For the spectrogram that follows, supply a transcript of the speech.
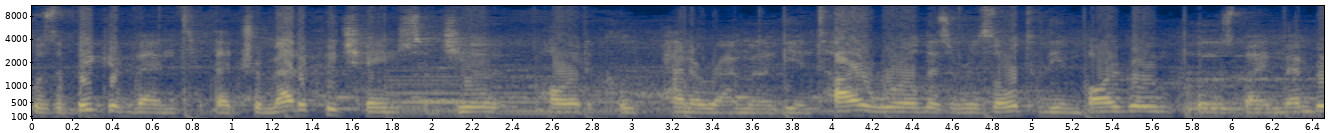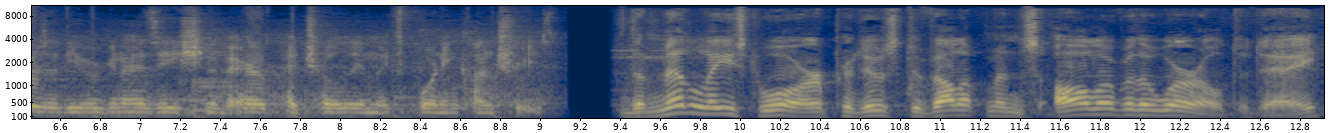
was a big event that dramatically changed the geopolitical panorama of the entire world as a result of the embargo imposed by members of the Organization of Arab Petroleum Exporting Countries. The Middle East war produced developments all over the world today.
